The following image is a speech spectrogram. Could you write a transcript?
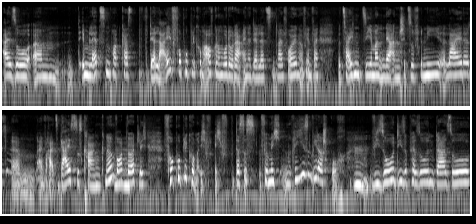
Also ähm, im letzten Podcast, der live vor Publikum aufgenommen wurde, oder eine der letzten drei Folgen auf jeden Fall, bezeichnet sie jemanden, der an Schizophrenie leidet, ähm, einfach als geisteskrank, ne? Mhm. wortwörtlich, vor Publikum. Ich, ich, das ist für mich ein Riesenwiderspruch, mhm. wieso diese Person Person da so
